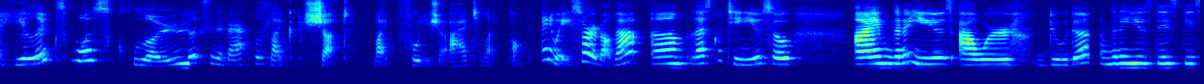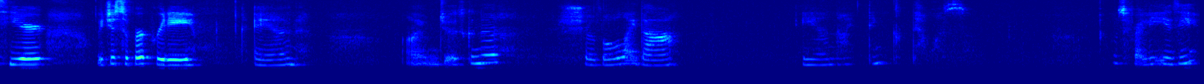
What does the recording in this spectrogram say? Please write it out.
helix was closed. Helix in the back was like shut, like fully shut. I had to like pop. Anyway, sorry about that. Um, let's continue. So I'm gonna use our Duda. I'm gonna use this piece here, which is super pretty. And I'm just gonna shovel like that. And I think that was, that was fairly easy.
